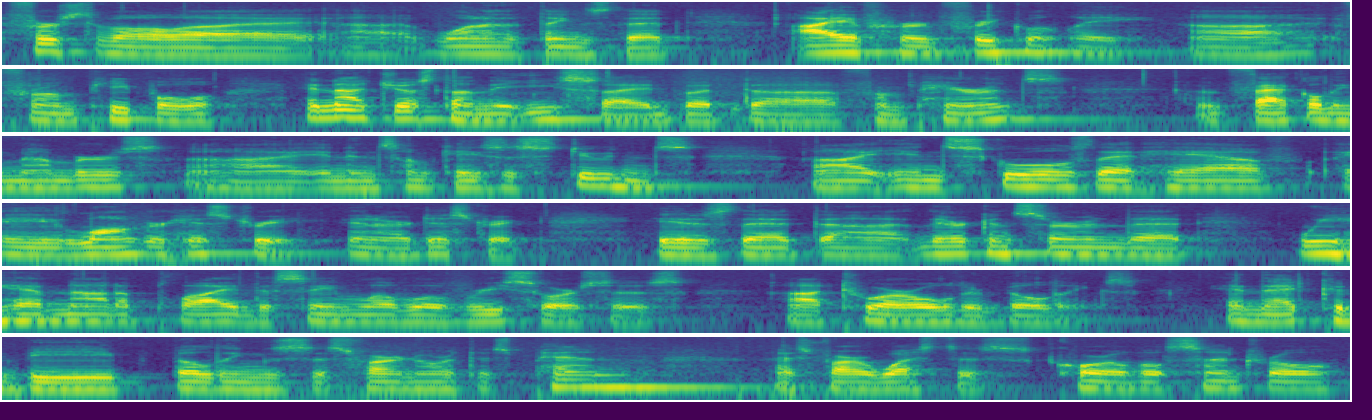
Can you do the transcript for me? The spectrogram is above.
first of all, uh, uh one of the things that I have heard frequently uh, from people, and not just on the east side, but uh, from parents, and faculty members, and in some cases students in schools that have a longer history in our district, is that they're concerned that we have not applied the same level of resources to our older buildings. And that could be buildings as far north as Penn, as far west as Coralville Central,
